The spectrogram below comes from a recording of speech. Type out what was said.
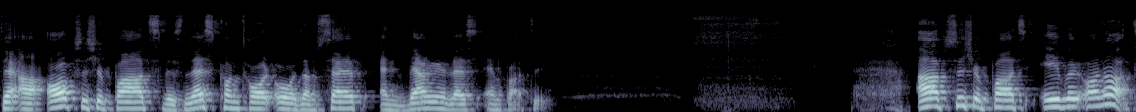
They are all psychopaths with less control over themselves and very less empathy. Are psychopaths evil or not?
